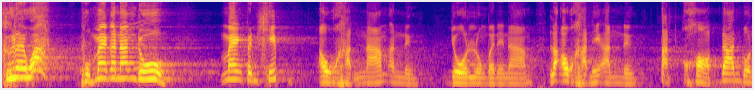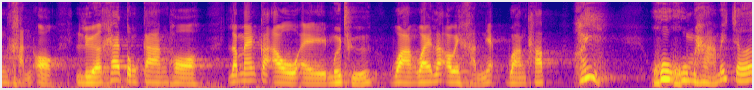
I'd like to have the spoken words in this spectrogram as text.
คืออะไรวะ ผมแม่งก็นั่งดู แม่งเป็นคลิป เอาขันน้ำอันหนึ่งโยนลงไปในน้ำแล้วเอาขันอีกอันหนึ่งตัดขอบด้านบนขันออก เหลือแค่ตรงกลางพอ แล้วแม่งก็เอาไอ้มือถือ วางไว้แล้วเอาไอ้ขันเนี้ยวางทับ เฮ้ยครูคุมหาไม่เจอ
